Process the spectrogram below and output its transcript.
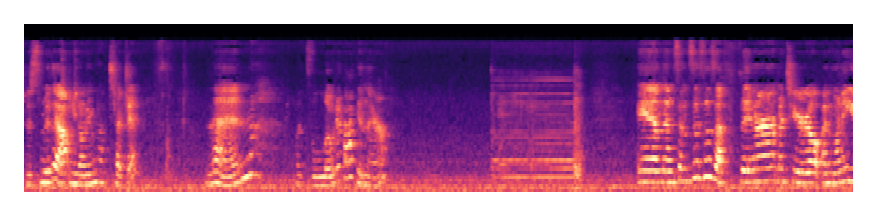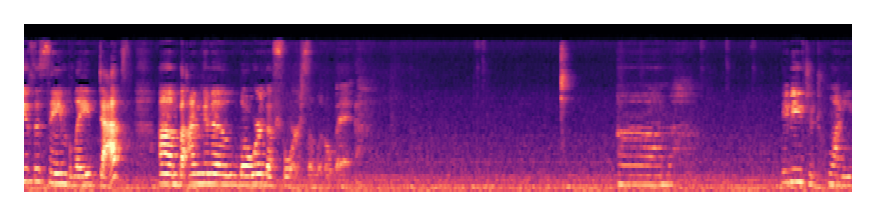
Just smooth it out and you don't even have to touch it. Then let's load it back in there. And then since this is a thinner material, I'm going to use the same blade depth, um, but I'm going to lower the force a little bit. maybe to 22.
